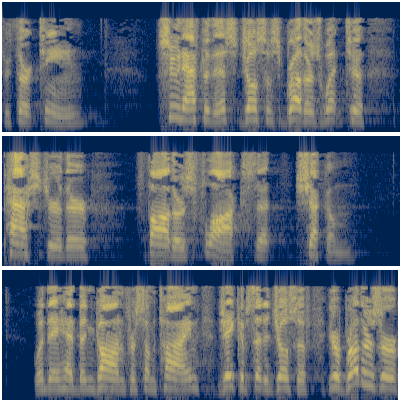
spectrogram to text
through 13. Soon after this, Joseph's brothers went to pasture their father's flocks at Shechem. When they had been gone for some time, Jacob said to Joseph, Your brothers are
